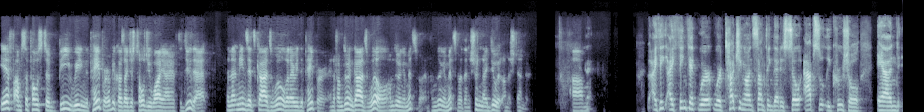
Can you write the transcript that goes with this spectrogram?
if I'm supposed to be reading the paper because I just told you why I have to do that, then that means it's God's will that I read the paper. And if I'm doing God's will, I'm doing a mitzvah. If I'm doing a mitzvah, then shouldn't I do it on a stender? Um, I think I think that we're we're touching on something that is so absolutely crucial and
